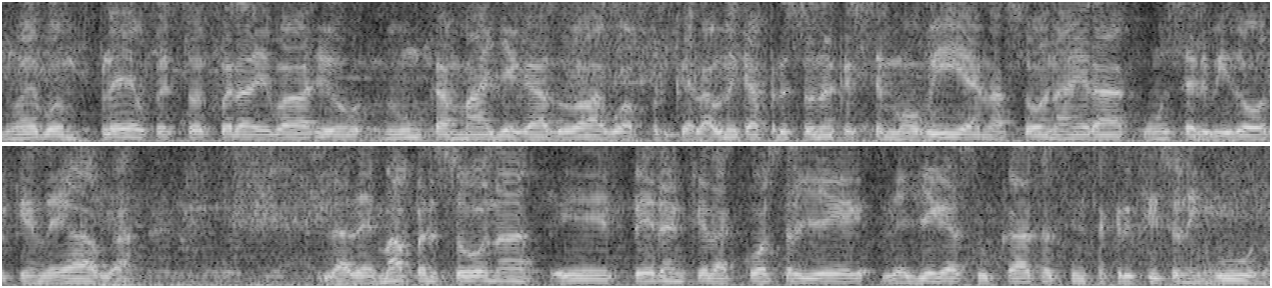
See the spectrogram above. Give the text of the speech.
nuevo empleo, que estoy fuera del barrio, nunca más ha llegado agua, porque la única persona que se movía en la zona era un servidor quien le habla. Las demás personas eh, esperan que la cosa llegue, le llegue a su casa sin sacrificio ninguno.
